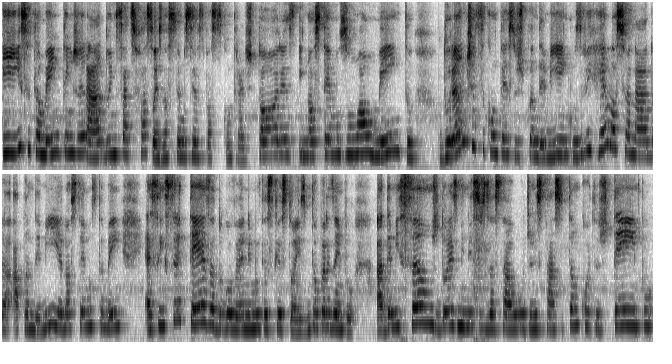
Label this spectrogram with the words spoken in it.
E isso também tem gerado insatisfações. Nós temos respostas contraditórias e nós temos um aumento durante esse contexto de pandemia, inclusive relacionado à pandemia, nós temos também essa incerteza do governo em muitas questões. Então, por exemplo, a demissão de dois ministros da saúde em um espaço tão curto de tempo,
